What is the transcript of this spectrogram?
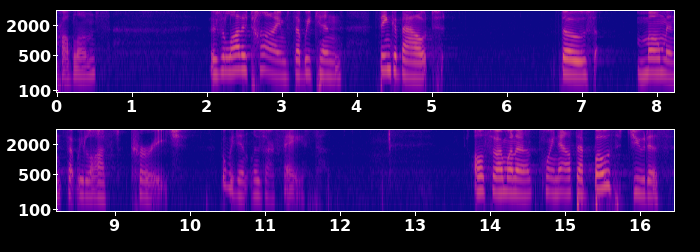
problems. There's a lot of times that we can think about those moments that we lost courage, but we didn't lose our faith. Also, I want to point out that both Judas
